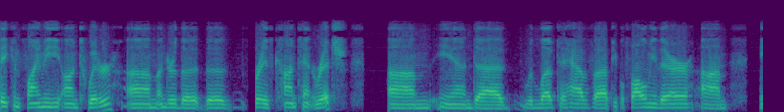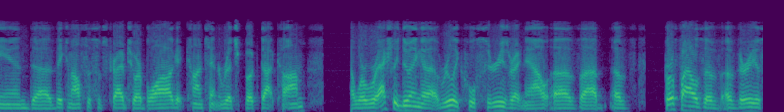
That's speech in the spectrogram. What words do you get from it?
they can find me on Twitter um, under the, the phrase content rich, um, and uh, would love to have uh, people follow me there. Um, and uh, they can also subscribe to our blog at contentrichbook.com, uh, where we're actually doing a really cool series right now of uh, of profiles of, of various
